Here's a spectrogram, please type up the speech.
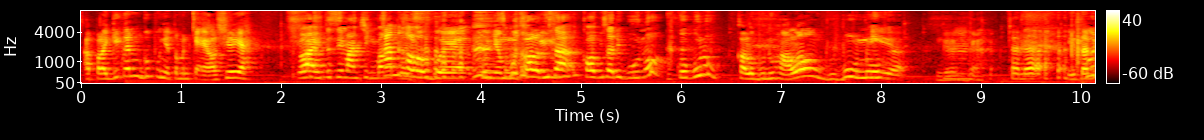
apalagi kan gue punya temen kayak Elsia ya Wah itu sih mancing kan banget. kalau gue punya mood kalau bisa kalau bisa dibunuh gue bunuh. Kalau bunuh halal gue bunuh. Iya. Enggak enggak. Canda. Ya, Gue tapi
